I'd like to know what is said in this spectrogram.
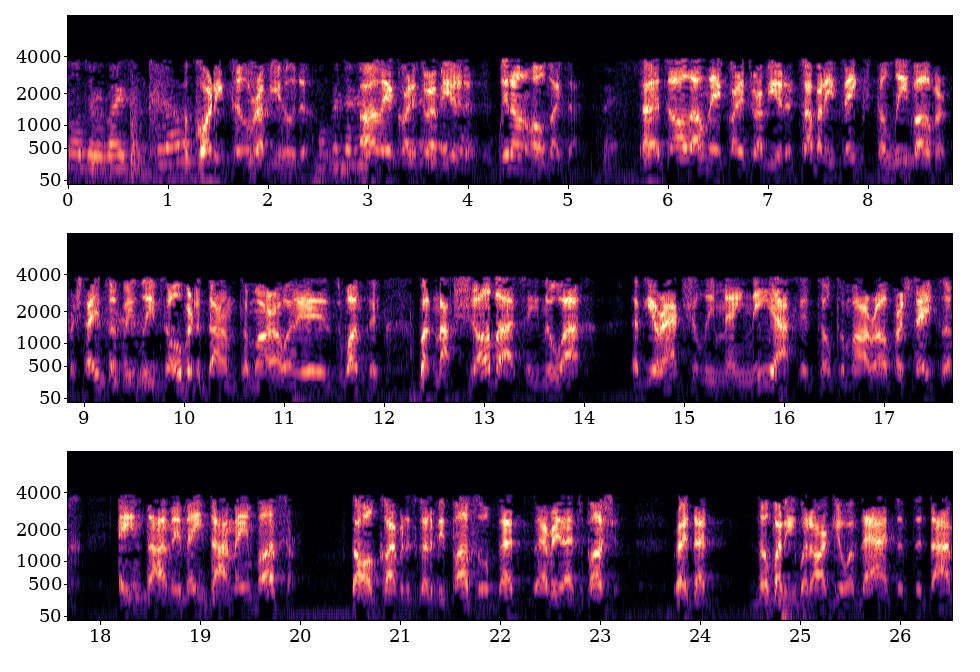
So the rice. According to Rabbi Yehuda. Only according to Rabbi Yehuda. We don't hold like that. Uh, it's all only according to Rabbi Yehuda. Somebody thinks to leave over. For if he leaves over to dam tomorrow, and it's one thing. But machshavas nuach. If you're actually meiniach until tomorrow, for shteitzach, ein dam, ein dam, ein basar. The whole carbon is going to be puzzled. That's every that's passion, right? That nobody would argue on that. If the dam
